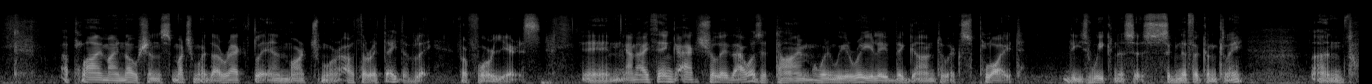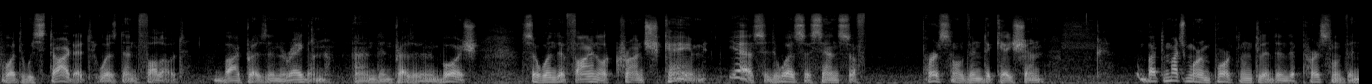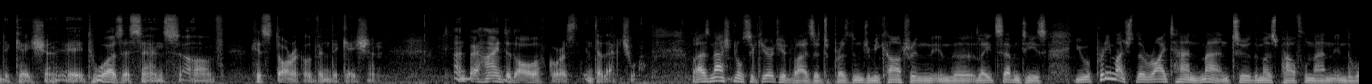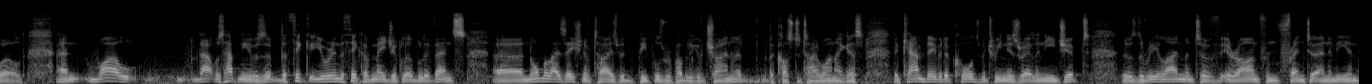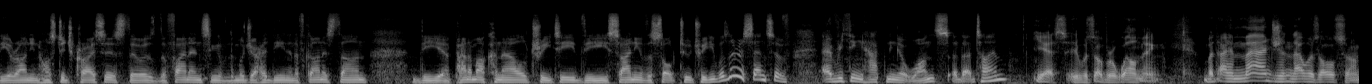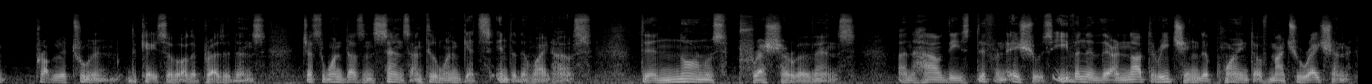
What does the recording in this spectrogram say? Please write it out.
apply my notions much more directly and much more authoritatively for four years. Um, and I think actually that was a time when we really began to exploit these weaknesses significantly. And what we started was then followed by President Reagan and then President Bush. So when the final crunch came, yes, it was a sense of personal vindication, but much more importantly than the personal vindication, it was a sense of historical vindication. And behind it all, of course, intellectual. Well, as National Security Advisor to President Jimmy Carter in, in the late 70s, you were pretty much the right-hand man to the most powerful man in the world. And while that was happening, it was the thick, you were in the thick of major global events, uh, normalization of ties with the People's Republic of China, at the cost of Taiwan, I guess, the Camp David Accords between Israel and Egypt, there was the realignment of Iran from friend to enemy and the Iranian hostage crisis, there was the financing of the Mujahideen in Afghanistan, the uh, Panama Canal Treaty, the signing of the SALT II Treaty. Was there a sense of everything happening at once? at that time? Yes, it was overwhelming. But I imagine that was also probably true in the case of other presidents. Just one doesn't sense until one gets into the White House the enormous pressure of events and how these different issues, even if they are not reaching the point of maturation,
